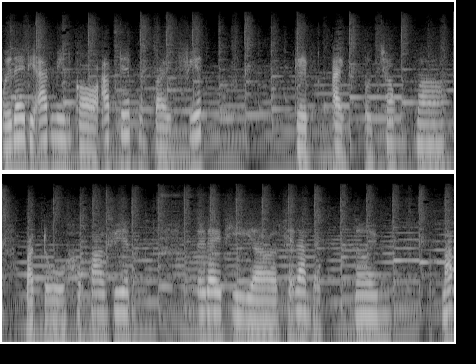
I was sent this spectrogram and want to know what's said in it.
Mới đây thì admin có update một bài viết kèm ảnh ở trong uh, bản đồ hậu hoa viên. Nơi đây thì uh, sẽ là một nơi map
